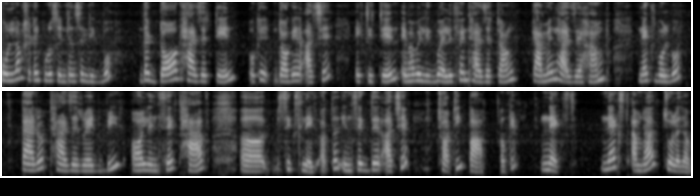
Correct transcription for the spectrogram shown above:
করলাম, সেটাই পুরো সেন্টেন্সে লিখব। The dog has a tail okay? ডগের আছে একটি টেল এভাবে লিখব elephant has a tongue camel has a hump next বলব। প্যারট হ্যাজ এ রেড বি all insect have six leg অর্থাৎ ইনসেক্টদের আছে ছটি পা। ওকে নেক্সট নেক্সট আমরা চলে যাব।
